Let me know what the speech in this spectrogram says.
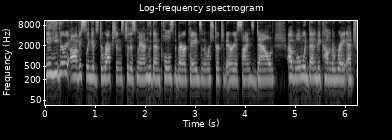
he very obviously gives directions to this man who then pulls the barricades and the restricted area signs down at what would then become the Ray, Etch,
